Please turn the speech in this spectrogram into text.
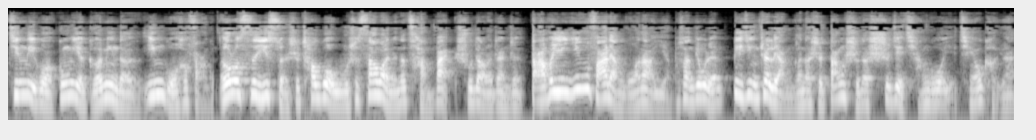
经历过工业革命的英国和法国，俄罗斯以损失超过五十三万人的惨败输掉了战争。打不赢英法两国呢，也不算丢人，毕竟这两个呢是当时的世界强国，也情有可原。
